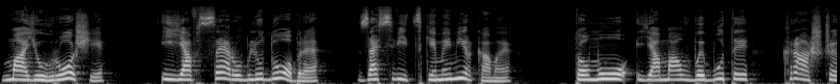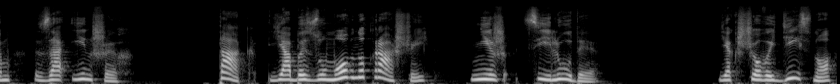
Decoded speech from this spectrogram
маю гроші, і я все роблю добре за світськими мірками, тому я мав би бути кращим за інших. Так, я безумовно кращий, ніж ці люди. Якщо ви дійсно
